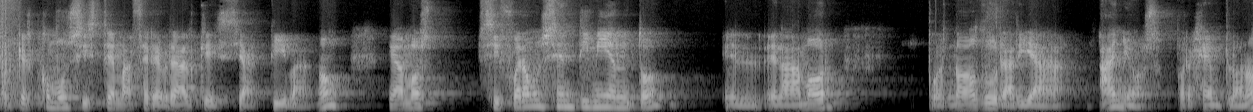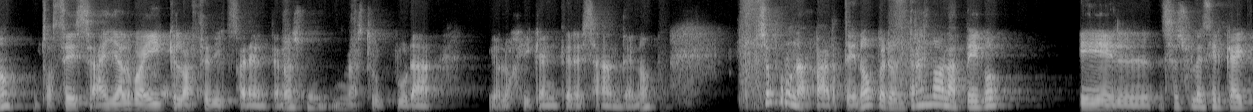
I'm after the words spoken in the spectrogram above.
porque es como un sistema cerebral que se activa, ¿no? Digamos, si fuera un sentimiento, el, el amor, pues no duraría años, por ejemplo, ¿no? Entonces hay algo ahí que lo hace diferente, ¿no? Es una estructura biológica interesante, ¿no? Eso por una parte, ¿no? Pero entrando al apego, el, se suele decir que hay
